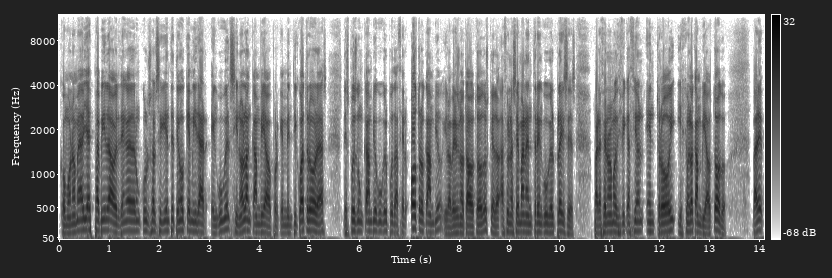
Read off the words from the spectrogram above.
como no me haya espabilado y tenga que dar un curso al siguiente, tengo que mirar en Google si no lo han cambiado, porque en 24 horas, después de un cambio, Google puede hacer otro cambio, y lo habréis notado todos, que hace una semana entré en Google Places para hacer una modificación, entro hoy y es que me lo ha cambiado todo. ¿Vale?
